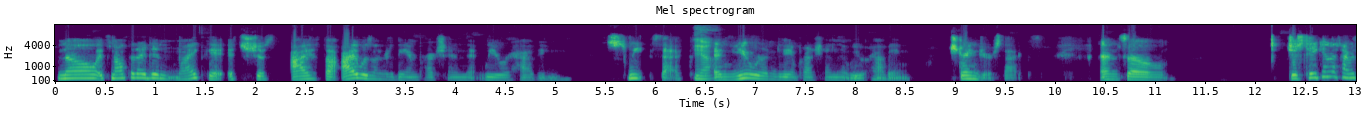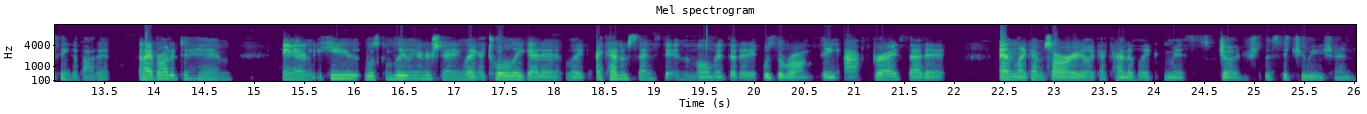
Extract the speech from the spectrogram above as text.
"No, it's not that I didn't like it. It's just I thought I was under the impression that we were having sweet sex Yeah. and you were under the impression that we were having stranger sex." And so just taking the time to think about it. And I brought it to him and he was completely understanding. Like, I totally get it. Like, I kind of sensed it in the moment that it was the wrong thing after I said it. And like, I'm sorry, like, I kind of like misjudged the situation.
